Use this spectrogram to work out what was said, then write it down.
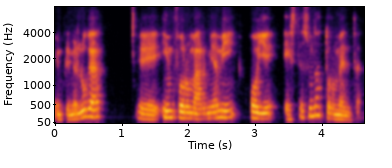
En primer lugar, informarme a mí, oye, esta es una tormenta.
